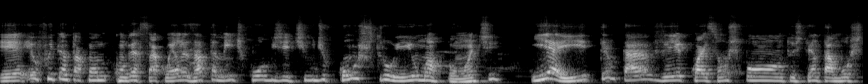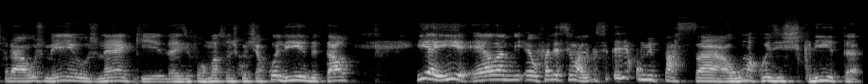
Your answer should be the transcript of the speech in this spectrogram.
é, eu fui tentar conversar com ela exatamente com o objetivo de construir uma ponte e aí tentar ver quais são os pontos, tentar mostrar os meus, né, que das informações que eu tinha colhido e tal. E aí ela me, eu falei assim, olha, você teria como me passar alguma coisa escrita,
